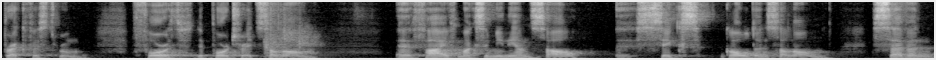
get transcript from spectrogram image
breakfast room. Fourth, the portrait salon. Uh, five, Maximilian Saal. Uh, six, Golden Salon. Seven,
